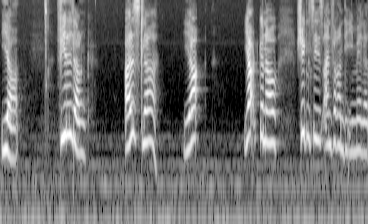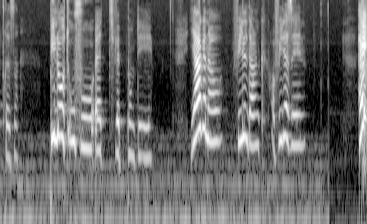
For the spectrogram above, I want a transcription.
Ja, vielen Dank. Alles klar. Ja, ja, genau. Schicken Sie es einfach an die E-Mail-Adresse pilotufo.web.de. Ja, genau. Vielen Dank. Auf Wiedersehen. Hey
